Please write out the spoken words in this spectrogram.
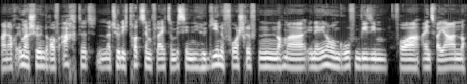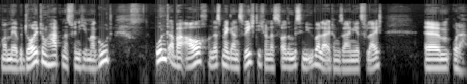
man auch immer schön darauf achtet, natürlich trotzdem vielleicht so ein bisschen Hygienevorschriften nochmal in Erinnerung rufen, wie sie vor ein, zwei Jahren nochmal mehr Bedeutung hatten, das finde ich immer gut. Und aber auch, und das ist mir ganz wichtig, und das soll so ein bisschen die Überleitung sein jetzt vielleicht, ähm, oder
